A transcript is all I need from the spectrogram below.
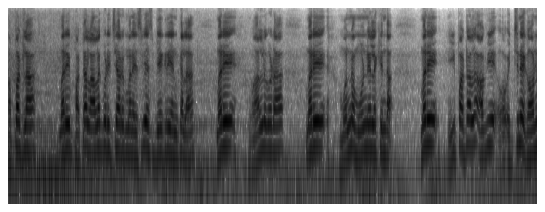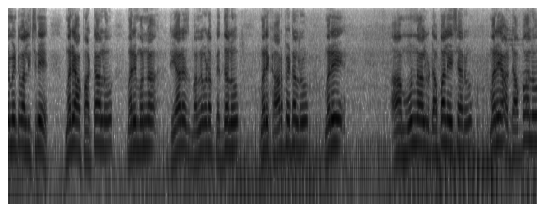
అప్పట్లో మరి పట్టాలు వాళ్ళకు కూడా ఇచ్చారు మన ఎస్విఎస్ బేకరీ వెనకాల. మరి వాళ్ళు కూడా మరి మొన్న మూడు నెలల కింద మరి ఈ పట్టాలు అవి ఇచ్చినాయి గవర్నమెంట్ వాళ్ళు ఇచ్చినాయి. మరి ఆ పట్టాలు మరి మొన్న టీఆర్ఎస్ బండ్లు కూడా పెద్దలు మరి కార్పొరేటర్లు మరి ఆ మూడు నాలుగు డబ్బాలు వేశారు. మరి ఆ డబ్బాలు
